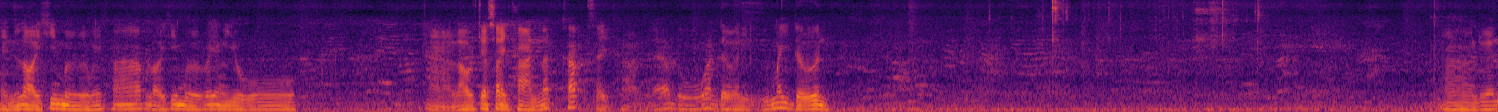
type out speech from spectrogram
เห็นรอยขี้มือไหมครับรอยขี้มือก็ยังอยู่อ่าเราจะใส่ฐานนะครับ ใส่ฐานแล้วดูว่าเดินหรือไม่เดิน อ่า เรือน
